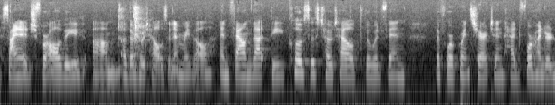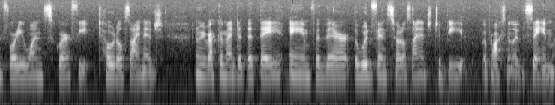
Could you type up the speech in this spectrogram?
signage for all the um, other hotels in Emeryville and found that the closest hotel to the Woodfin, the Four Points Sheraton, had 441 square feet total signage, and we recommended that they aim for their the Woodfin's total signage to be approximately the same.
